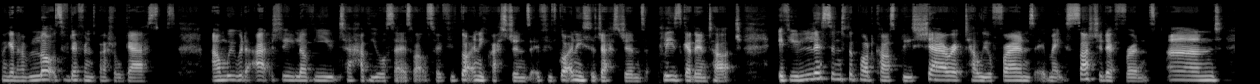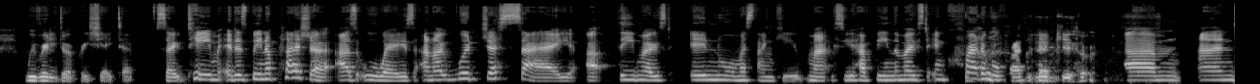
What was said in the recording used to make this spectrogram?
We're going to have lots of different special guests, and we would actually love you to have your say as well. So, if you've got any questions, if you've got any suggestions, please get in touch. If you listen to the podcast, please share it, tell your friends. It makes such a difference, and we really do appreciate it. So, team, it has been a pleasure as always. And I would just say uh, the most enormous thank you, Max. You have been the most incredible president. thank you. Um, and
